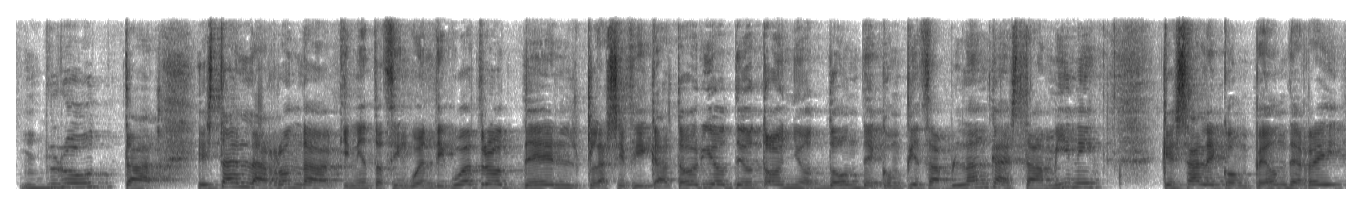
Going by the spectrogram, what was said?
brutal. Está en la ronda 554 del clasificatorio de otoño donde con pieza blanca está Mini que sale con peón de rey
